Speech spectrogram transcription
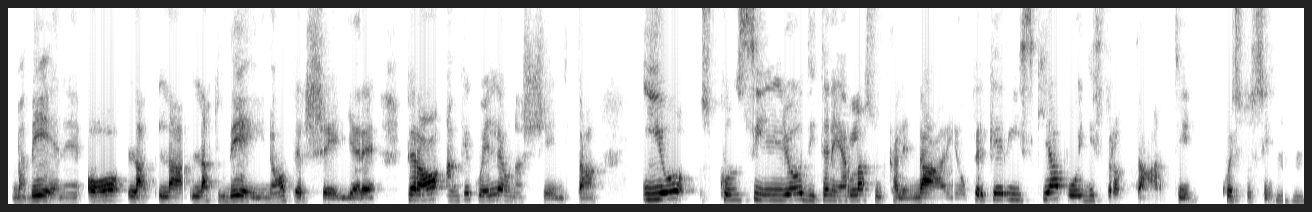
va bene, ho la, la, la today no, per scegliere, però anche quella è una scelta. Io consiglio di tenerla sul calendario perché rischia poi di strozzarti. Questo sì. Mm-hmm.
